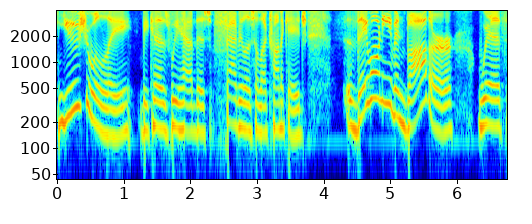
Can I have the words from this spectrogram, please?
usually because we have this fabulous electronic age they won't even bother with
